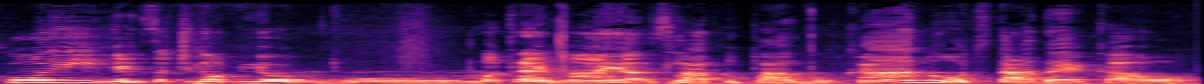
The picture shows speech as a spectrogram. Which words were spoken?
koji je znači, dobio um, krajem maja Zlatnu palmu u Kanu, od tada je kao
